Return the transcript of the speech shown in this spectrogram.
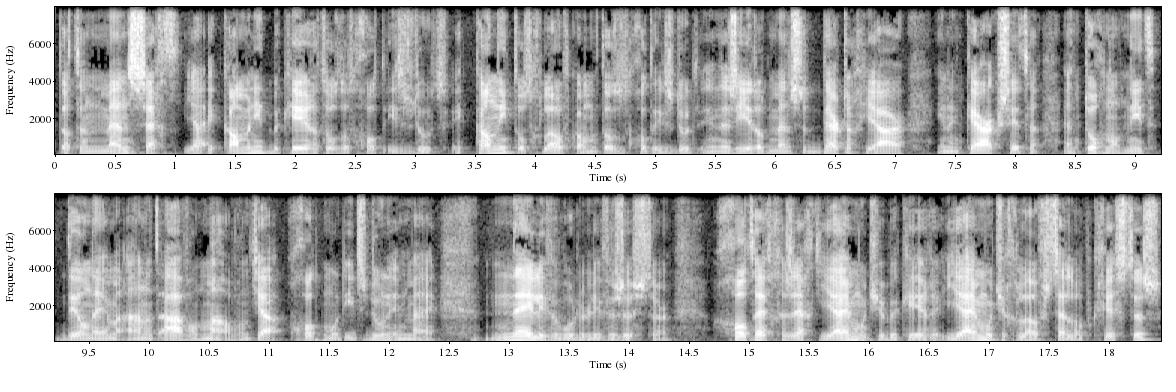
dat een mens zegt: Ja, ik kan me niet bekeren totdat God iets doet. Ik kan niet tot geloof komen totdat God iets doet. En dan zie je dat mensen 30 jaar in een kerk zitten en toch nog niet deelnemen aan het avondmaal. Want ja, God moet iets doen in mij. Nee, lieve broeder, lieve zuster. God heeft gezegd: jij moet je bekeren, jij moet je geloof stellen op Christus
